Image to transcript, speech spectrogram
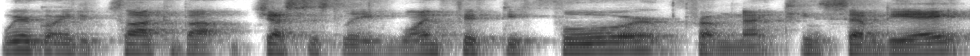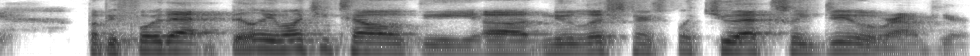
We're going to talk about Justice League 154 from 1978. But before that, Billy, why don't you tell the uh, new listeners what you actually do around here?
